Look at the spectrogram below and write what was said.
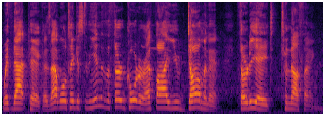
with that pick. As that will take us to the end of the third quarter. FIU dominant, 38 to nothing.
